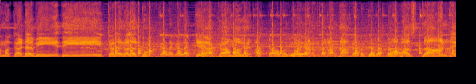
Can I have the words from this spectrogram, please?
நம்ம கடவீதி கலகலக்கும். கலகலக்கும். அக்காமக. அக்காமக நடந்து வந்தா. நடந்து வந்தா. பஸ் ஸ்டாண்டு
